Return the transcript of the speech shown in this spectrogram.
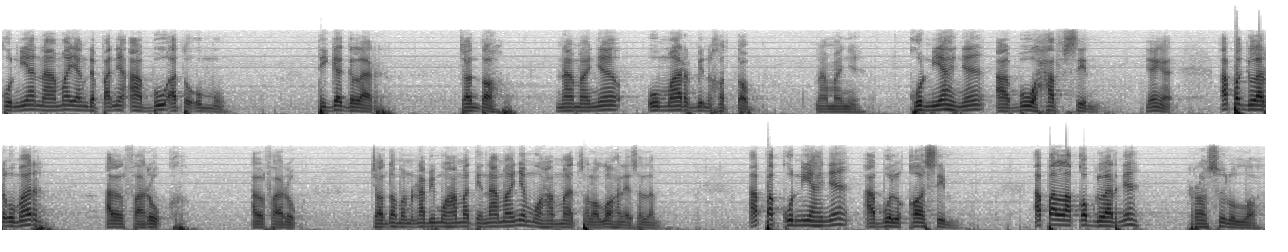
Kunyah nama yang depannya Abu atau Ummu. Tiga gelar. Contoh, namanya Umar bin Khattab. Namanya. Kunyahnya Abu Hafsin. Ya enggak? Apa gelar Umar? Al Faruq. Al Faruq. Contoh Nabi Muhammad yang namanya Muhammad Sallallahu Alaihi Wasallam. Apa kunyahnya? Abul Qasim. Apa lakob gelarnya? Rasulullah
